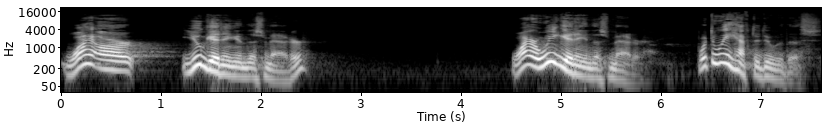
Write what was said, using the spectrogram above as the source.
Why are you getting in this matter? Why are we getting in this matter? What do we have to do with this?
